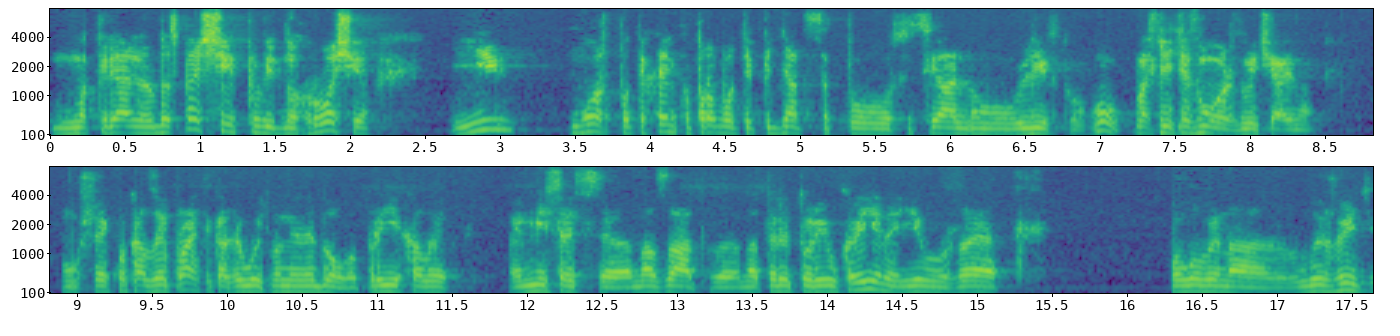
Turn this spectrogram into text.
матеріальне забезпечення, відповідно, гроші, і можеш потихеньку пробувати піднятися по соціальному ліфту. Ну, наскільки зможеш, звичайно. Тому що, як показує практика, живуть вони недовго. Приїхали е, місяць е, назад е, на територію України і вже половина лежить,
